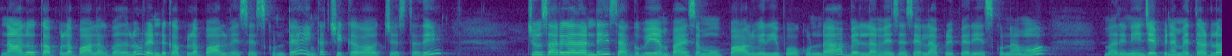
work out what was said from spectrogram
నాలుగు కప్పుల పాలకు బదులు రెండు కప్పుల పాలు వేసేసుకుంటే ఇంకా చిక్కగా వచ్చేస్తుంది. చూసారు కదండి సగ్గుబియ్యం పాయసము పాలు విరిగిపోకుండా బెల్లం వేసేసి ఎలా ప్రిపేర్ చేసుకున్నామో మరి నేను చెప్పిన మెథడ్లో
